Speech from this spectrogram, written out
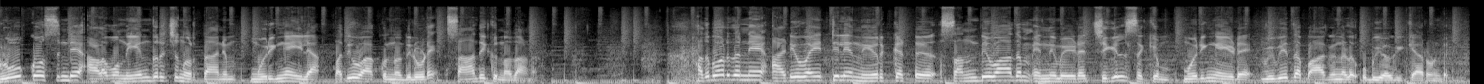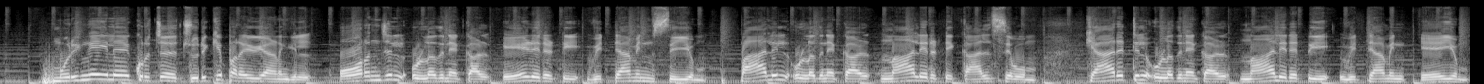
ഗ്ലൂക്കോസിന്റെ അളവ് നിയന്ത്രിച്ചു നിർത്താനും മുരിങ്ങയില പതിവാക്കുന്നതിലൂടെ സാധിക്കുന്നതാണ്. അതുപോലെ തന്നെ അടിവയറ്റിലെ നീർക്കെട്ട് സന്ധിവാദം എന്നിവയുടെ ചികിത്സയ്ക്കും മുരിങ്ങയുടെ വിവിധ ഭാഗങ്ങൾ ഉപയോഗിക്കാറുണ്ട്. മുരിങ്ങയിലയെ കുറിച്ച് ചുരുക്കി പറയുകയാണെങ്കിൽ ഓറഞ്ചിൽ ഉള്ളതിനേക്കാൾ ഏഴിരട്ടി വിറ്റാമിൻ സിയും പാലിൽ ഉള്ളതിനേക്കാൾ നാലിരട്ടി കാൽസ്യവും ക്യാരറ്റിൽ ഉള്ളതിനേക്കാൾ നാലിരട്ടി വിറ്റാമിൻ എയും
